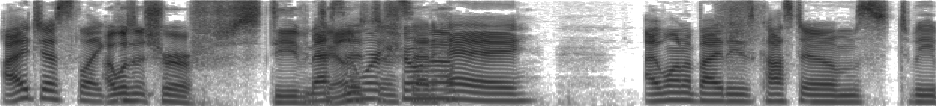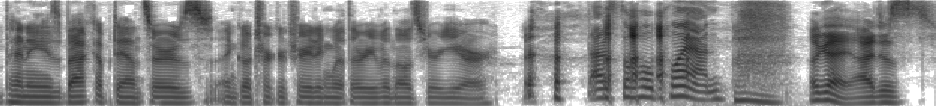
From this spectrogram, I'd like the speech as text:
I just like I wasn't sure if Steve and Jalen were showing said, up. "Hey, I want to buy these costumes to be Penny's backup dancers and go trick or treating with her, even though it's your year." That's the whole plan. okay, I just,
